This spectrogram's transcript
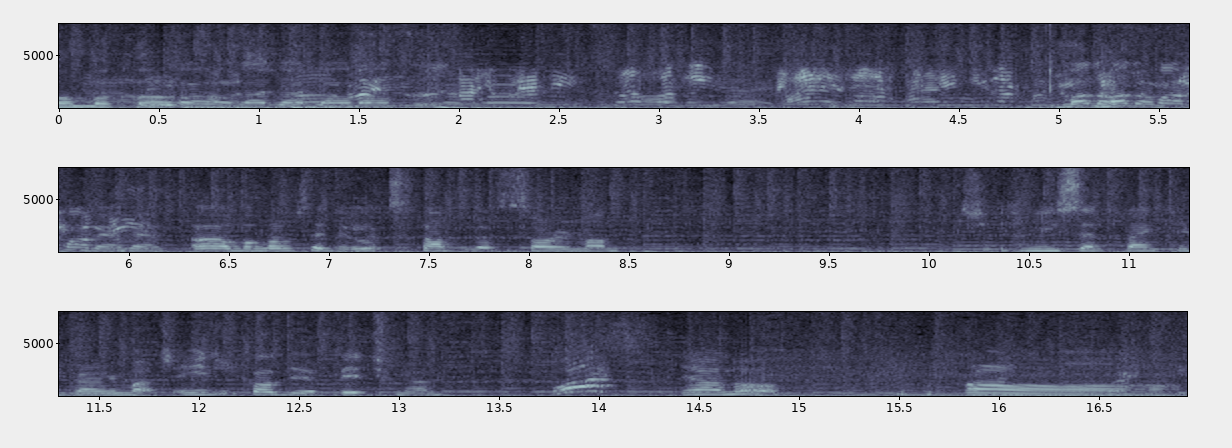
Oh, that. Mother, motherfucker, man, man. Oh, my mom said it looks fabulous. Sorry, mom. She, he said thank you very much. He just called you a bitch, man. What? Yeah, I know. Oh.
